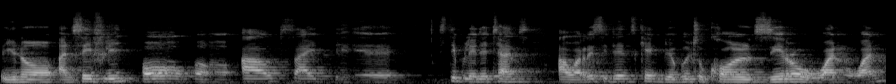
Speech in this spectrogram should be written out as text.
you know, unsafely or, or outside the stipulated times, our residents can be able to call 011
